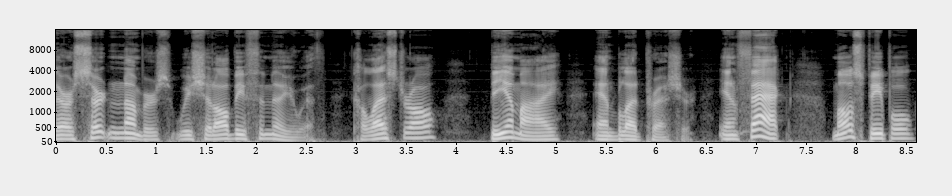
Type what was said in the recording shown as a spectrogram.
there are certain numbers we should all be familiar with cholesterol, BMI, and blood pressure. In fact, most people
